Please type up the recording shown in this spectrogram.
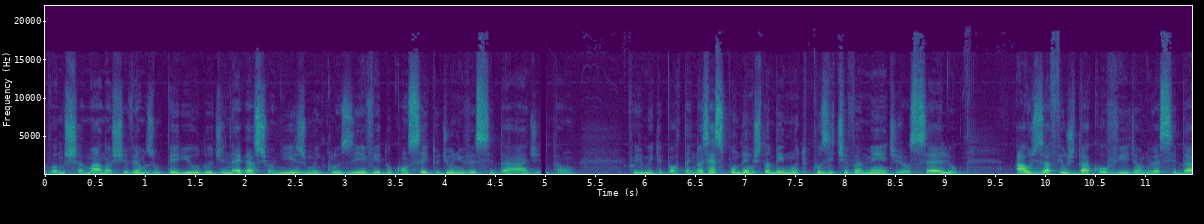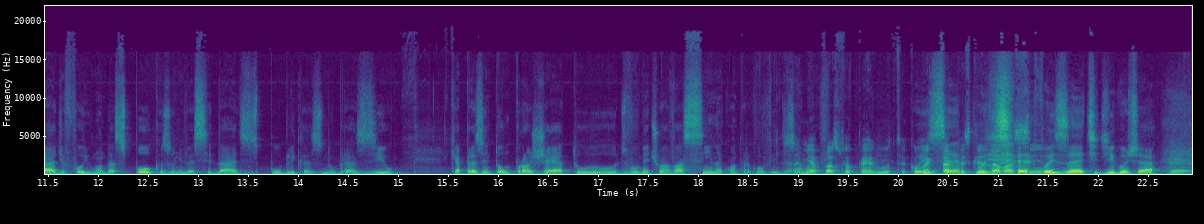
Vamos chamar, nós tivemos um período de negacionismo, inclusive do conceito de universidade. Então, foi muito importante. Nós respondemos também muito positivamente, Jocélio, aos desafios da Covid. A universidade foi uma das poucas universidades públicas no Brasil que apresentou um projeto de desenvolvimento de uma vacina contra a Covid-19. É a minha próxima pergunta. Como pois é que está é, a pesquisa da é, vacina? É, pois é, te digo já. É.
